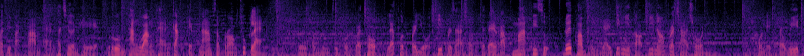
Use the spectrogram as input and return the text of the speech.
ปฏิบัติตามแผนเผชิญเหตุ รวมทั้งวางแผนกักเก็บน้ำสำรองทุกแหล่ง โดยคำนึงถึงผลกระทบ และผลประโยชน์ที่ประชาชนจะได้รับมากที่สุด ด้วยความห่วงใยที่มีต่อพี่น้องประชาชนพลเอกประวิทย์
